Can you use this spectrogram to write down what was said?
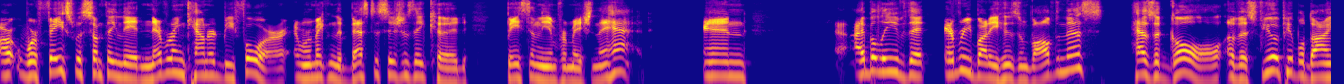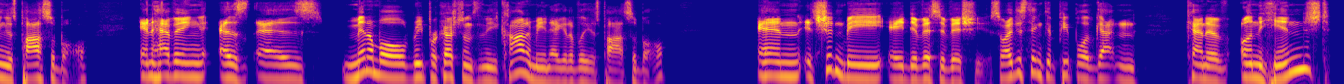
are were faced with something they had never encountered before and were making the best decisions they could based on the information they had. And I believe that everybody who's involved in this has a goal of as few people dying as possible and having as as minimal repercussions in the economy negatively as possible and it shouldn't be a divisive issue. So I just think that people have gotten kind of unhinged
